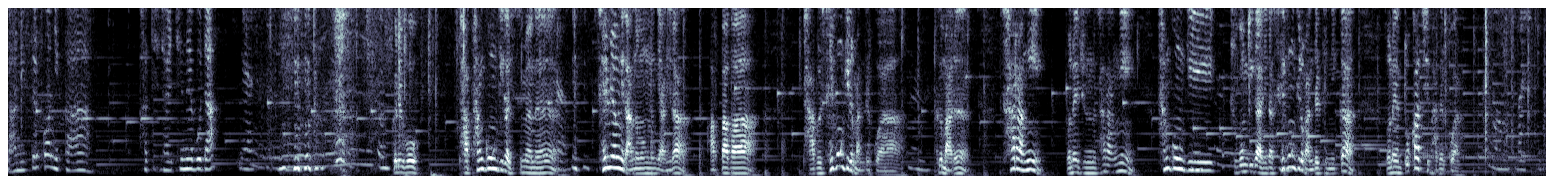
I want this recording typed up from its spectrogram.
많이 쓸 거니까 같이 잘 지내보자. 그리고 밥 한 공기가 있으면은 세 명이 나눠 먹는 게 아니라 아빠가 밥을 세 공기를 만들 거야. 응. 그 말은 사랑이 너네 주는 사랑이 한 공기, 두 공기가 아니라 세 공기로 만들 테니까 너네는 똑같이 받을 거야. 어, 맛있겠다.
